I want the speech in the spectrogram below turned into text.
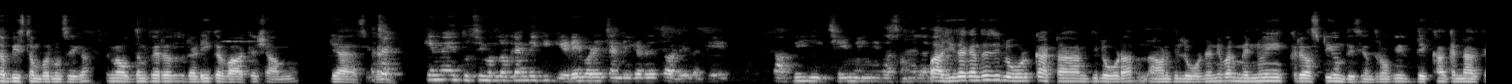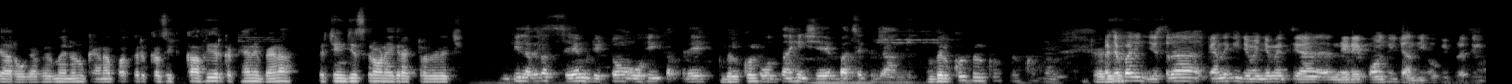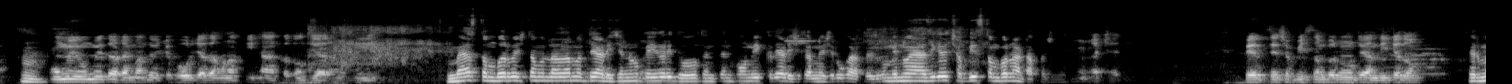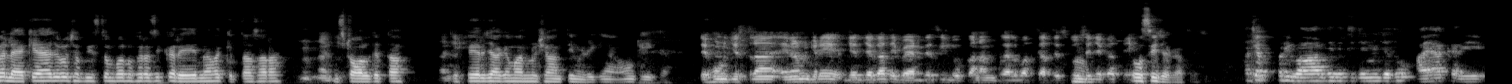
26 ਸਤੰਬਰ ਨੂੰ ਸੀਗਾ ਤੇ ਮੈਂ ਉਦੋਂ ਫਿਰ ਰੈਡੀ ਕਰਵਾ ਕੇ ਸ਼ਾਮ ਨੂੰ ਲਿਆਇਆ ਸੀ ਅੱਛਾ ਘਰੇ। ਕਿਵੇਂ ਤੁਸੀਂ ਮਤਲਬ ਕਹਿੰਦੇ ਕਿ ਗੇੜੇ ਬੜੇ ਚੰਡੀਗੜ੍ਹ ਦੇ ਤੁਹਾਡੇ ਲੱਗੇ? ਕਾਫੀ 6 ਮਹੀਨੇ ਦਾ ਸਮਾਂ ਲੱਗਾ। ਭਾਜੀ ਤਾਂ ਕਹਿੰਦੇ ਸੀ ਲੋੜ ਘੱਟ ਆਉਣ ਦੀ ਲੋੜ ਆ ਆਉਣ ਦੀ ਲੋੜ ਨਹੀਂ ਪਰ ਮੈਨੂੰ ਹੀ ਕਿਉਰਿਓਸਿਟੀ ਹੁੰਦੀ ਸੀ ਅੰਦਰੋਂ ਕਿ ਦੇਖਾਂ ਕਿੰਨਾ ਕੁ ਤਿਆਰ ਹੋ ਗਿਆ ਫਿਰ ਮੈਂ ਇਹਨਾਂ ਨੂੰ ਕਹਿਣਾ ਪਰ ਫਿਰ ਅਸੀਂ ਕਾਫੀ ਦੇਰ ਇਕੱਠਿਆਂ ਨੇ ਬਹਿਣਾ ਫਿਰ ਚੇਂਜਸ ਕਰਾਉਣੇ ਕਰੈਕਟਰ ਦੇ ਵਿੱਚ। ਕੀ ਲੱਗਦਾ ਸੇਮ ਡਿਟੋ ਉਹੀ ਕੱਪੜੇ ਬਿਲਕੁਲ। ਉਦਾਂ ਹੀ ਸ਼ੇਪ ਬਸ ਇੱਕ ਜਾਣ ਦੀ। ਬਿਲਕੁਲ ਬਿਲਕੁਲ ਬਿਲਕੁਲ। ਅੱਛਾ? ਭਾਜੀ ਜਿਸ ਤਰ੍ਹਾਂ ਕਹਿੰਦੇ ਕਿ ਜਿਵੇਂ ਜਿਵੇਂ ਨੇੜੇ ਪਹੁੰਚਦੀ ਜਾਂਦੀ ਹੋਗੀ ਪ੍ਰਤਿਮਾ ਉਵੇਂ ਉਵੇਂ ਤੁਹਾਡੇ ਮਨ ਦੇ ਵਿੱਚ ਹੋਰ ਜ਼ਿਆਦਾ ਹੋਣਾ ਕਿ ਹਾਂ ਕਦੋਂ ਤਿਆਰ ਹੋਗੀ ਮੈਂ ਸਤੰਬਰ ਵਿੱਚ ਤਾਂ ਮੈਨੂੰ ਲੱਗਦਾ ਮੈਂ ਦਿਹਾੜੀ ਚ ਇਹਨਾਂ ਨੂੰ ਕਈ ਵਾਰੀ ਦੋ ਦੋ ਤਿੰਨ ਤਿੰਨ ਫੋਨ ਵੀ ਇੱਕ ਦਿਹਾੜੀ ਚ ਕਰਨੇ ਸ਼ੁਰੂ ਕਰਤੇ ਸੀ। ਮੈਨੂੰ ਐ ਸੀ ਕਿ 26 ਸਤੰਬਰ ਨਾ ਟੱਪ ਜਵੇ ਅੱਛਾ ਜੀ। ਫਿਰ ਤੇ 26 ਸਤੰਬਰ ਨੂੰ ਤੇ ਆਂਦੀ ਜਦੋਂ? ਫਿਰ ਮੈਂ ਲੈ ਕੇ ਆਇਆ ਜਦੋਂ 26 ਸਤੰਬਰ ਨੂੰ ਫਿਰ ਅਸੀਂ ਘਰੇ ਇਹਨਾਂ ਦਾ ਕੀਤਾ ਸਾਰਾ ਇੰਸਟਾਲ ਕੀਤਾ। ਤੇ ਫਿਰ ਜਾ ਕੇ ਮਨ ਨੂੰ ਸ਼ਾਂਤੀ ਮਿਲ ਗਈ ਹਾਂ ਹੁਣ ਠੀਕ ਹੈ ਤੇ ਹੁਣ ਜਿਸ ਤਰ੍ਹਾਂ ਇਹਨਾਂ ਨੂੰ ਜਿਹੜੇ ਜਿਸ ਜਗ੍ਹਾ ਤੇ ਬੈਠਦੇ ਸੀ ਲੋਕਾਂ ਨਾਲ ਗੱਲਬਾਤ ਕਰਦੇ ਸੀ ਉਸੇ। ਜਗ੍ਹਾ ਤੇ ਉਸੇ ਜਗ੍ਹਾ ਤੇ ਅੱਛਾ ਪਰਿਵਾਰ ਦੇ ਵਿੱਚ ਜਿਵੇਂ ਜਦੋਂ ਆਇਆ ਘਰੇ।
